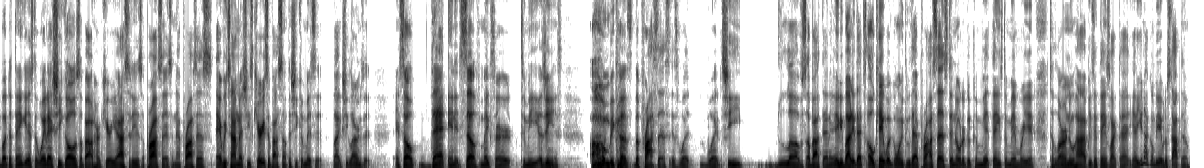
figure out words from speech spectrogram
But the thing is, the way that she goes about her curiosity is a process, and that process, every time that she's curious about something, she commits it, like she learns it, and so that in itself makes her to me a genius, um, because the process is what what she loves about that. And anybody that's okay with going through that process in order to commit things to memory and to learn new hobbies and things like that, yeah, you're not gonna be able to stop them.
